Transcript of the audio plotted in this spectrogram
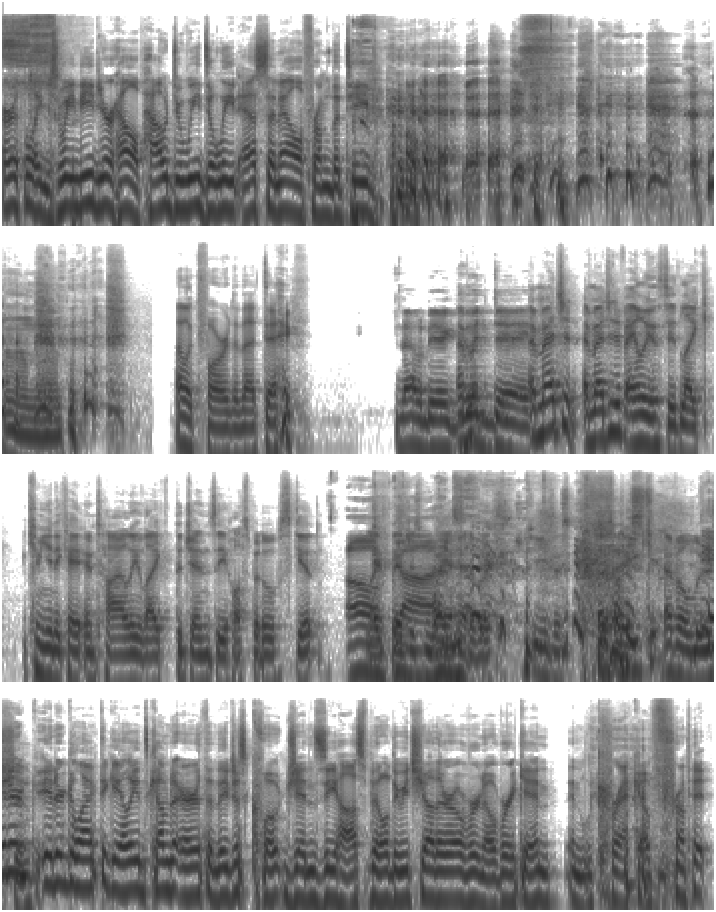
Earthlings, we need your help. How do we delete SNL from the TiVo? Oh man. I look forward to that day. That'll be a good day. Imagine, imagine if aliens did like communicate entirely like the Gen Z hospital skit. Oh Like they're just way god! ahead of us. Jesus Peak evolution. Inter- intergalactic aliens come to Earth and they just quote Gen Z Hospital to each other over and over again and crack up from it.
